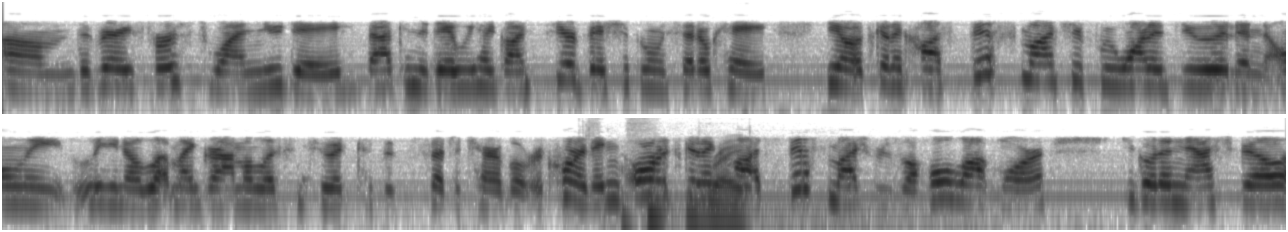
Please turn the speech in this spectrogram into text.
um, the very first one, New Day, back in the day, we had gone to see our bishop and we said, okay, you know, it's going to cost this much if we want to do it and only, you know, let my grandma listen to it because it's such a terrible recording, or it's going Right. to cost this much, which is a whole lot more, to go to Nashville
